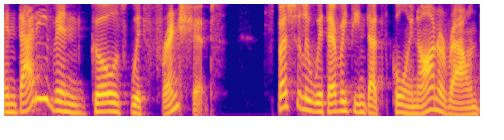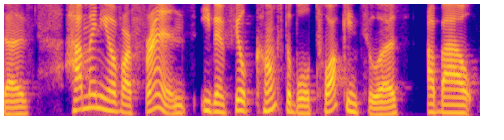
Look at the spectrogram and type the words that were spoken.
And that even goes with friendships, especially with everything that's going on around us. How many of our friends even feel comfortable talking to us about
